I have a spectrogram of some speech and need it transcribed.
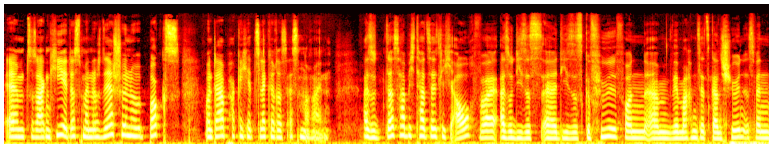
ähm, zu sagen, hier, das ist meine sehr schöne Box und da packe ich jetzt leckeres Essen rein. Also das habe ich tatsächlich auch, weil also dieses äh, dieses Gefühl von ähm, wir machen es jetzt ganz schön ist, wenn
